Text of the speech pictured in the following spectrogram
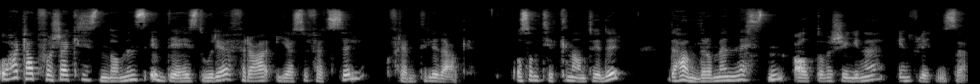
og har tatt for seg kristendommens idéhistorie fra Jesu fødsel frem til i dag. Og som tittelen antyder, det handler om en nesten altoverskyggende innflytelse.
